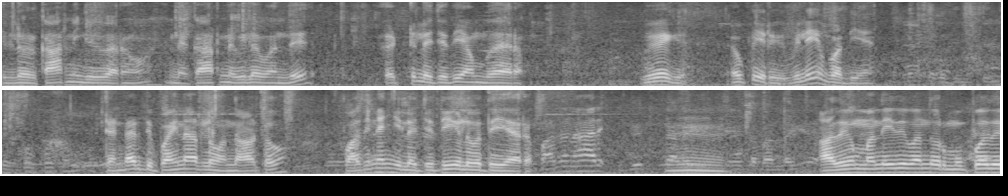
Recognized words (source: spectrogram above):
இதில் ஒரு காரணிக்கு வரும் இந்த கார்னு விலை வந்து எட்டு லட்சத்தி ஐம்பதாயிரம். விவேக் எப்படி இருக்குது விலையை பார்த்தியா ரெண்டாயிரத்தி பதினாறில் வந்த ஆட்டோ பதினஞ்சு லட்சத்தி எழுபத்தையாயிரம் அதுவும் வந்து இது வந்து ஒரு முப்பது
